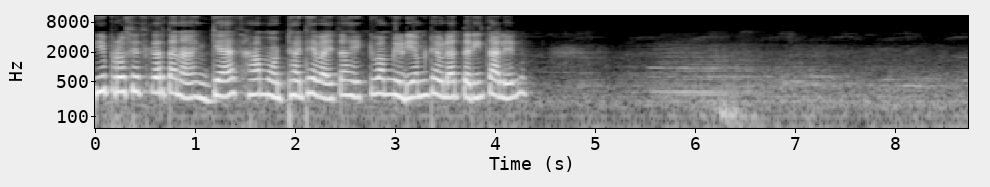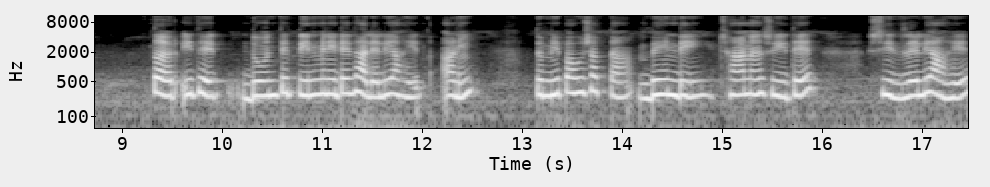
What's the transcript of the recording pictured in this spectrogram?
ही प्रोसेस करताना गॅस हा मोठा ठेवायचा आहे किंवा मीडियम ठेवला तरी चालेल. तर इथे दोन ते तीन मिनिटे झालेली आहेत आणि तुम्ही पाहू शकता भेंडी छान अशी इथे शिजलेली आहे.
